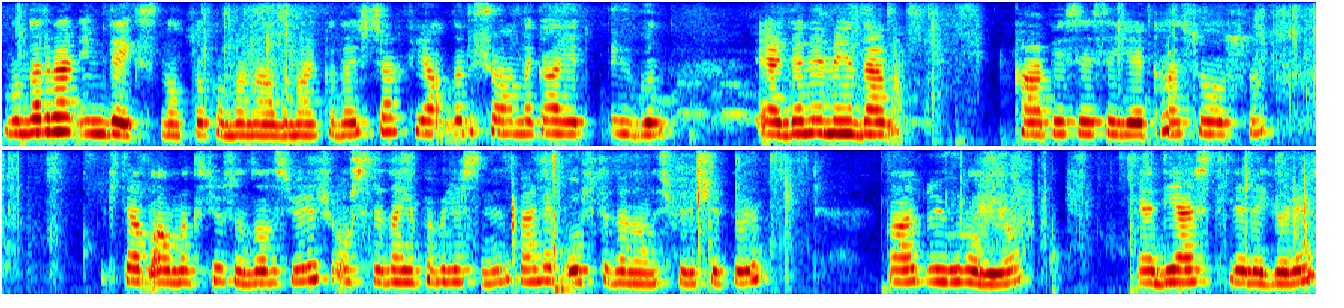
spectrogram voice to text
Bunları ben index.com'dan aldım arkadaşlar. Fiyatları şu anda gayet uygun. Eğer deneme ya da KPSS, YKS olsun kitap almak istiyorsanız alışveriş o siteden yapabilirsiniz. Ben hep o siteden alışveriş yapıyorum. Gayet uygun oluyor. Yani diğer sitelere göre.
